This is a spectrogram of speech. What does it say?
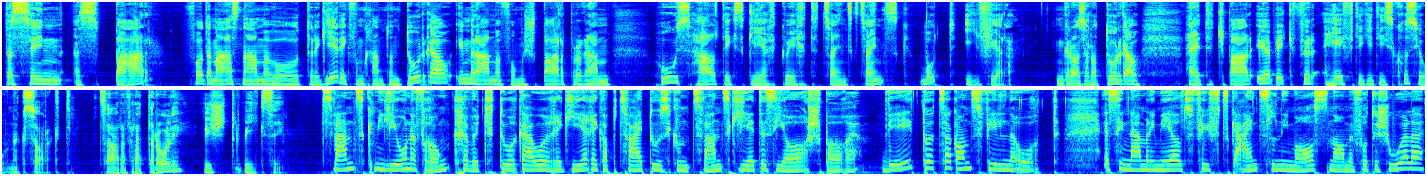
Das sind ein paar von den Massnahmen, die die Regierung vom Kanton Thurgau im Rahmen vom Sparprogramm Haushaltungsgleichgewicht 2020 einführen Im Grossrat Thurgau hat die Sparübung für heftige Diskussionen gesorgt. Sarah Frattaroli war dabei. Gewesen. 20 Millionen Franken wird die Thurgauer Regierung ab 2020 jedes Jahr sparen. Weh tut es an ganz vielen Orten. Es sind nämlich mehr als 50 einzelne Massnahmen von den Schulen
